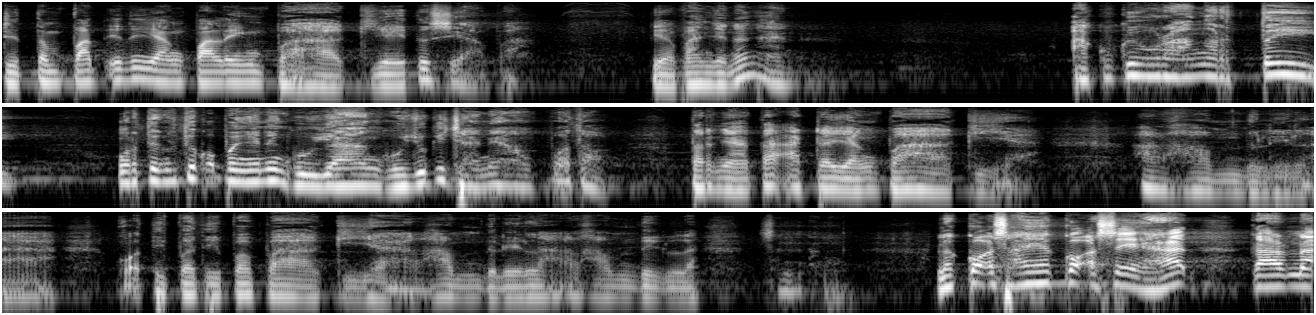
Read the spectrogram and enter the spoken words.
di tempat ini yang paling bahagia itu siapa? Ya panjenengan. Aku ke orang ngerti, ngerti-ngerti kok pengennya guyang guyu ki jane apa toh? Ternyata ada yang bahagia. Alhamdulillah. Kok tiba-tiba bahagia? Alhamdulillah, alhamdulillah. Senang. Lah kok saya kok sehat? Karena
